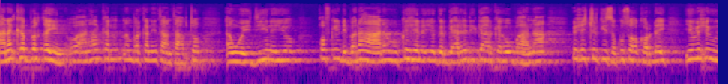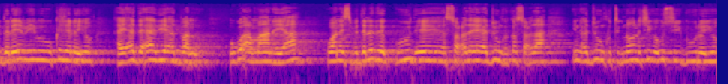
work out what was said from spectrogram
aanan ka baqayn oo aan halkan nambarkan intaan taabto aan weydiinayo qofkii dhibanahaana uu ka helayo gargaaradii gaarka ee u baahnaa wixii jirkiisa ku soo kordhay iyo wixii uu dareemayaba uu ka helayo hay'adda aad iyo aad baan ugu ammaanayaa waana isbedelada guud ee socda ee adduunka ka socda in adduunku technolojiga u sii guurayo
